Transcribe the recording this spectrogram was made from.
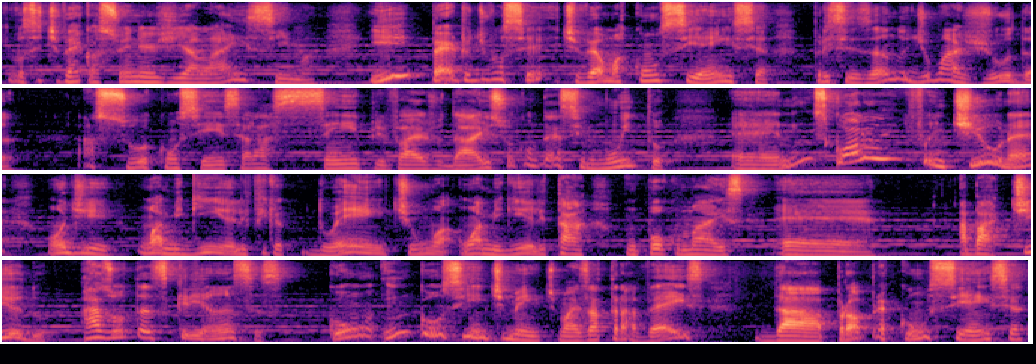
que você tiver com a sua energia lá em cima e perto de você tiver uma consciência precisando de uma ajuda, a sua consciência ela sempre vai ajudar. Isso acontece muito é, em escola infantil, né? Onde um amiguinho ele fica doente, uma, um amiguinho ele tá um pouco mais é, abatido, as outras crianças com inconscientemente, mas através da própria consciência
